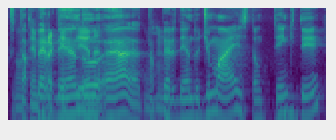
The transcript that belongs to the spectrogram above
tu Não tá perdendo, ter, né? é, tá perdendo demais, então tem que ter.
